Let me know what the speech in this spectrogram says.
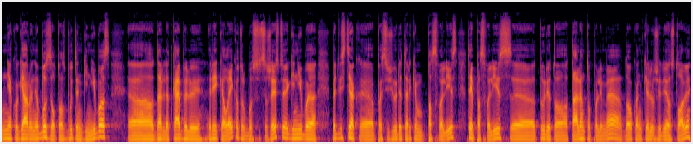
nieko gero nebus dėl tos būtent gynybos. Dar lietkabeliui reikia laiko, turbūt susižaistoje gynyboje, bet vis tiek pasižiūri, tarkim, pasvalys. Taip, pasvalys turi to talento palime, daug ant kelių žaidėjų stovi,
